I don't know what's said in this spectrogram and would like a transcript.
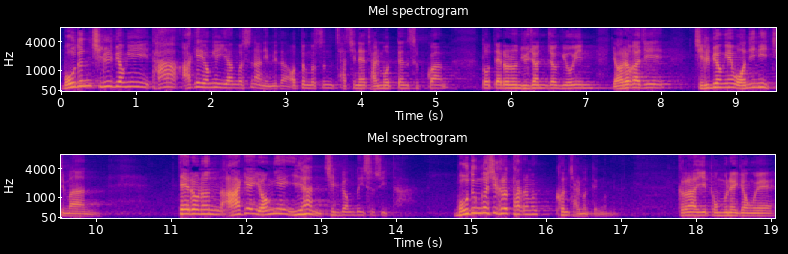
모든 질병이 다 악의 영에 의한 것은 아닙니다. 어떤 것은 자신의 잘못된 습관, 또 때로는 유전적 요인, 여러 가지 질병의 원인이 있지만 때로는 악의 영에 의한 질병도 있을 수 있다. 모든 것이 그렇다 그러면 그건 잘못된 겁니다. 그러나 이 본문의 경우에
